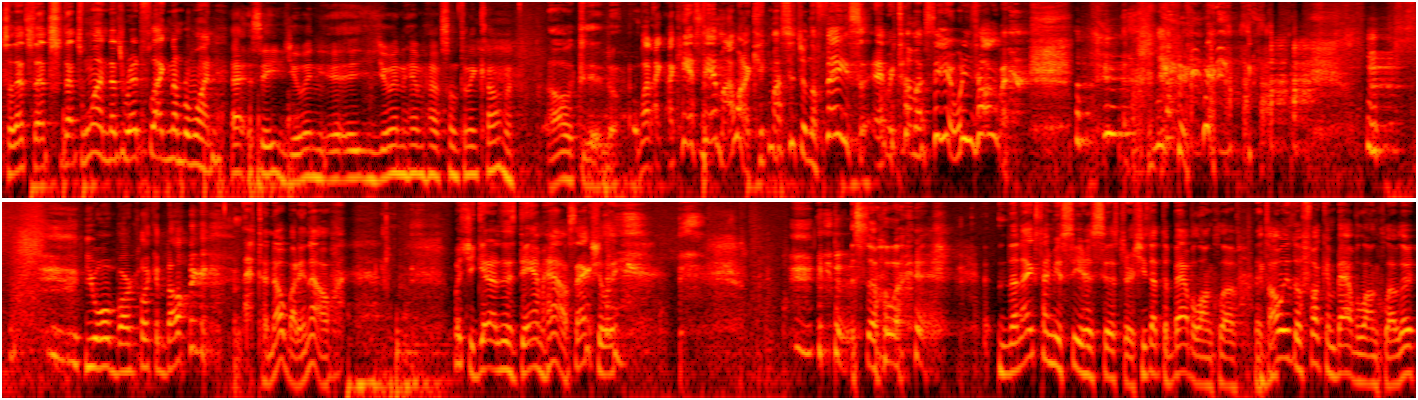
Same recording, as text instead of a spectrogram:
So that's that's that's one. That's red flag number one. Uh, see, you and uh, you and him have something in common. Oh, dude. what? I, I can't stand. him. I want to kick my sister in the face every time I see her. What are you talking about? You won't bark like a dog. to nobody, no. We should get out of this damn house, actually. so, uh, the next time you see his sister, she's at the Babylon Club. It's always the fucking Babylon Club.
